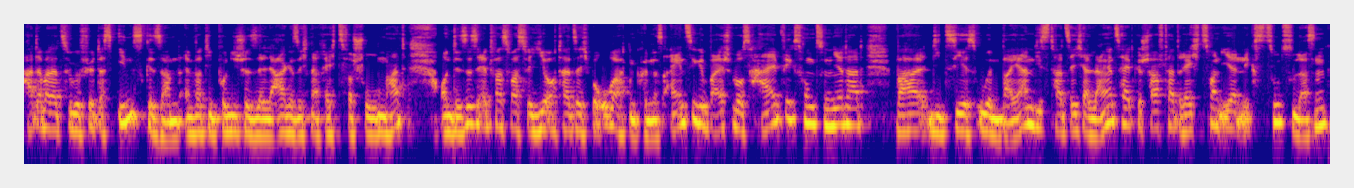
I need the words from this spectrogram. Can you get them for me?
hat aber dazu geführt, dass insgesamt einfach die politische Lage sich nach rechts verschoben hat. Und das ist etwas, was wir hier auch tatsächlich beobachten können. Das einzige Beispiel, wo es halbwegs funktioniert hat, war die CSU in Bayern, die es tatsächlich lange Zeit geschafft hat, rechts von ihr nichts zuzulassen.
